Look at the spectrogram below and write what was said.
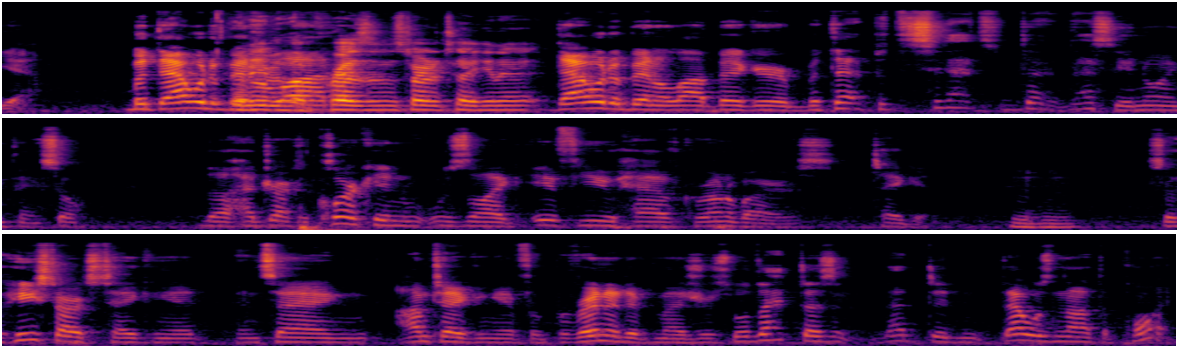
Yeah. But that would have And been a even the president started taking it? that would have been a lot bigger. But that, but see, that's that, that's the annoying thing. So, the hydroxychloroquine was like, if you have coronavirus, take it. Mm-hmm. So he starts taking it and saying, "I'm taking it for preventative measures." Well, that doesn't, that didn't, that was not the point.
